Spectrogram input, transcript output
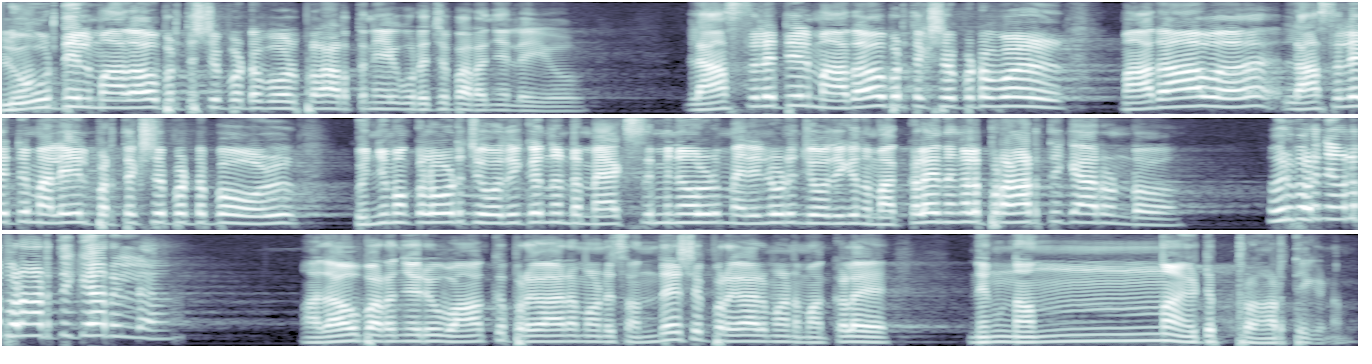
ലൂർദിൽ മാതാവ് പ്രത്യക്ഷപ്പെട്ടപ്പോൾ പ്രാർത്ഥനയെക്കുറിച്ച് പറഞ്ഞില്ലയോ? ലാസലറ്റിൽ മാതാവ് പ്രത്യക്ഷപ്പെട്ടപ്പോൾ മാതാവ് ലാസലറ്റ് മലയിൽ പ്രത്യക്ഷപ്പെട്ടപ്പോൾ കുഞ്ഞുമക്കളോട് ചോദിക്കുന്നുണ്ട് മാക്സിമിനോടും മെലിനോടും ചോദിക്കുന്നു മക്കളെ നിങ്ങൾ പ്രാർത്ഥിക്കാറുണ്ടോ? അവർ പറഞ്ഞു ഞങ്ങൾ പ്രാർത്ഥിക്കാറില്ല. മാതാവ് പറഞ്ഞൊരു വാക്ക് പ്രകാരമാണ് സന്ദേശപ്രകാരമാണ് മക്കളെ നിങ്ങൾ നന്നായിട്ട് പ്രാർത്ഥിക്കണം.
